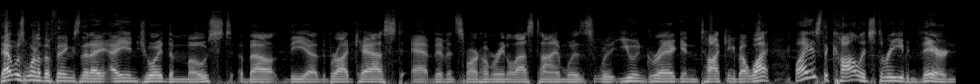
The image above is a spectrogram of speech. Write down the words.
that was one of the things that I, I enjoyed the most about the uh, the broadcast at Vivint Smart Home Arena last time was with you and Greg and talking about why why is the college three even there?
